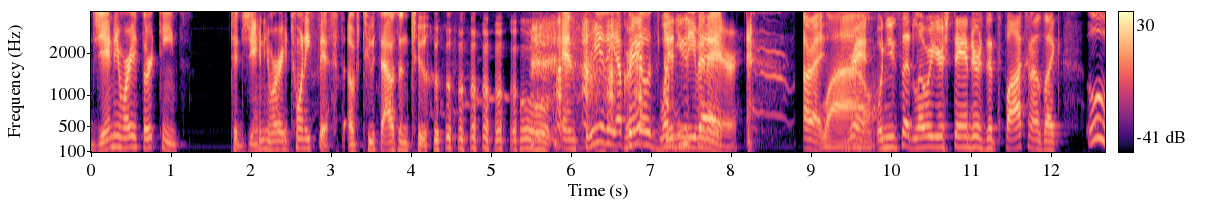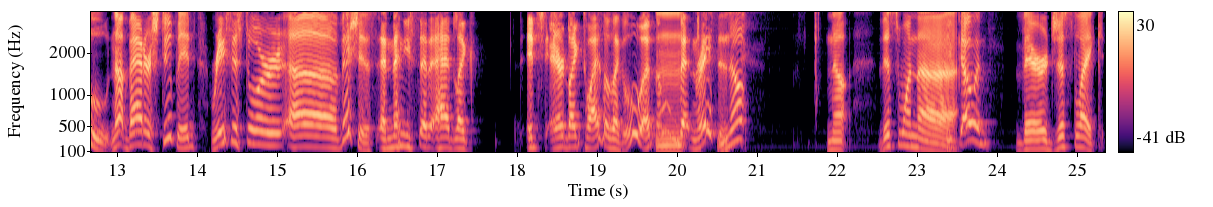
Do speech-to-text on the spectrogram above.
January 13th to January 25th of 2002. and three of the episodes when didn't even said- air. All right, Wow. Grant, when you said lower your standards, it's Fox, and I was like, ooh, not bad or stupid, racist or uh, vicious. And then you said it had like, it aired like twice. I was like, ooh, I'm betting racist. no. No. This one uh Keep going. they're just like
